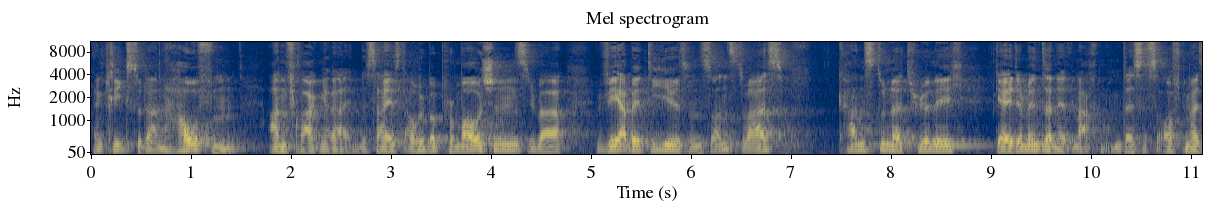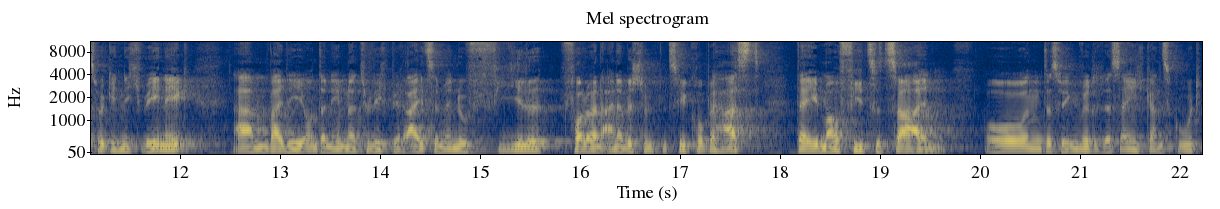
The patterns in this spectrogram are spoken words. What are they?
dann kriegst du da einen Haufen Anfragen rein. Das heißt, auch über Promotions, über Werbedeals und sonst was kannst du natürlich Geld im Internet machen. Und das ist oftmals wirklich nicht wenig, ähm, weil die Unternehmen natürlich bereit sind, wenn du viel Follower in einer bestimmten Zielgruppe hast, da eben auch viel zu zahlen. Und deswegen würde das eigentlich ganz gut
